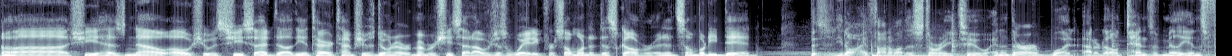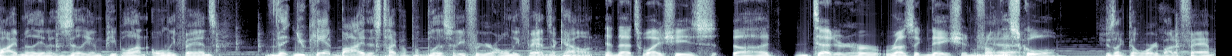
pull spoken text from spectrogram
Uh, she has now. Oh, she was. She said uh, the entire time she was doing it. Remember, she said I was just waiting for someone to discover it, and somebody did. This is, you know, I thought about this story too, and there are what I don't know, tens of millions, five million, a zillion people on OnlyFans. That you can't buy this type of publicity for your OnlyFans account. And that's why she's uh, tendered her resignation from Yeah. the school. She's like, "Don't worry about it, fam.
